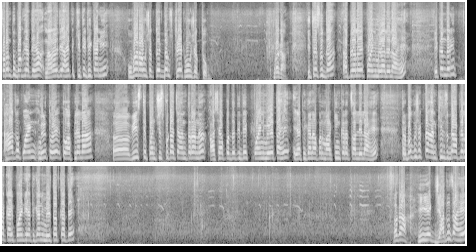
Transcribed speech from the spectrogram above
परंतु बघूयात ह्या नारळ जे आहे ते किती ठिकाणी उभा राहू शकतो एकदम स्ट्रेट होऊ शकतो. बघा इथे सुद्धा आपल्याला एक पॉईंट मिळालेला आहे. एकंदरीत हा जो पॉईंट मिळतोय तो आपल्याला वीस ते पंचवीस फुटाच्या अंतरानं अशा पद्धतीत एक पॉईंट मिळत आहे. या ठिकाणी आपण मार्किंग करत चाललेलं आहे. तर बघू शकता आणखीन सुद्धा आपल्याला काही पॉईंट या ठिकाणी मिळतात का ते? बघा ही एक जादूच आहे.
